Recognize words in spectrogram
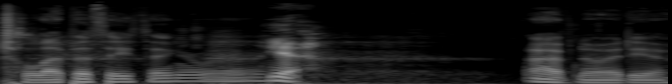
telepathy thing or whatever. yeah. I have no idea.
